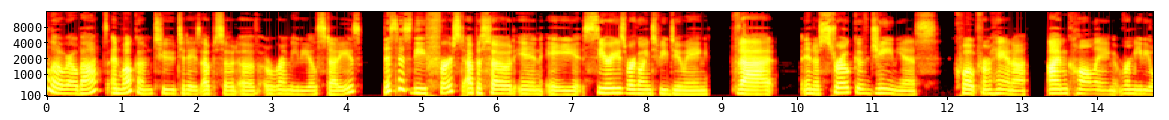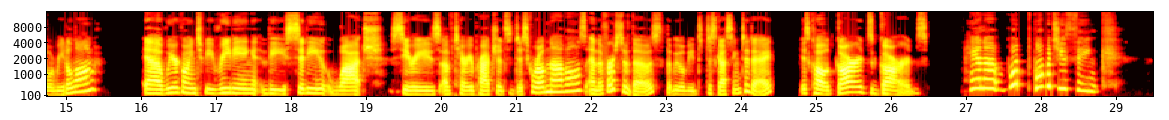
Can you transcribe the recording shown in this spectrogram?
Hello, robots, and welcome to today's episode of Remedial Studies. This is the first episode in a series we're going to be doing that, in a stroke of genius, quote from Hannah, I'm calling Remedial Read Along. Uh, we're going to be reading the City Watch series of Terry Pratchett's Discworld novels, and the first of those that we will be discussing today is called Guards Guards. Hannah, what what would you think?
